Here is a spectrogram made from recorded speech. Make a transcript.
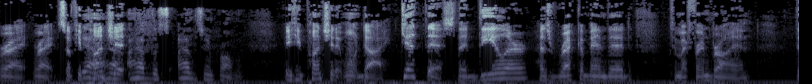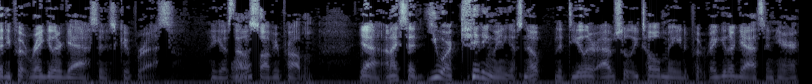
Right, right. So if you yeah, punch I, ha- it, I have this. I have the same problem. if you punch it, it won't die. Get this: the dealer has recommended to my friend Brian that he put regular gas in his Cooper S. He goes, "That'll What? solve your problem." Yeah, and I said, "You are kidding me." And he goes, "Nope." The dealer absolutely told me to put regular gas in here,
